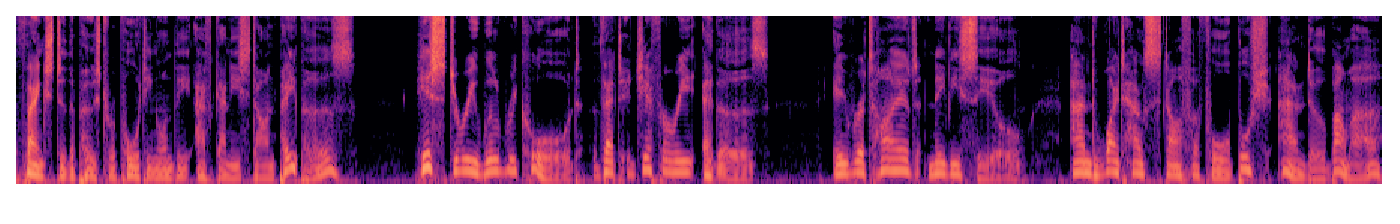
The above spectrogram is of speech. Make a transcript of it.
Thanks to the Post reporting on the Afghanistan papers, history will record that Jeffrey Eggers, a retired Navy SEAL and White House staffer for Bush and Obama,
